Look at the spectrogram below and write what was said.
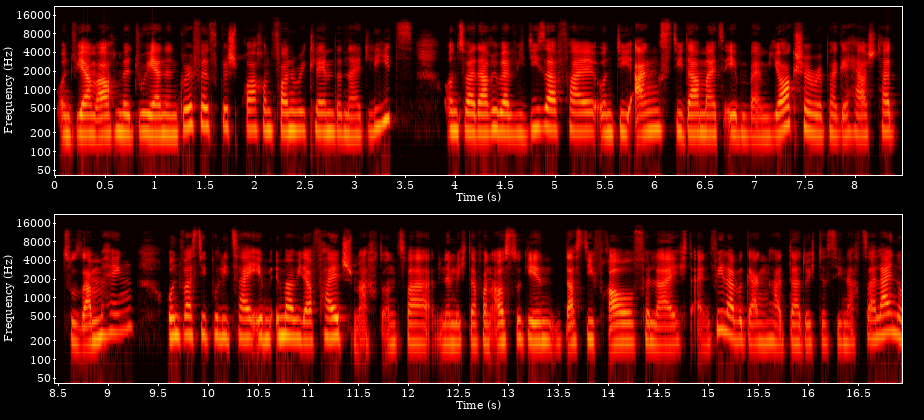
Und wir haben auch mit Rhiannon Griffith gesprochen von Reclaim the Night Leads. Und zwar darüber, wie dieser Fall und die Angst, die damals eben beim Yorkshire Ripper geherrscht hat, zusammenhängen und was die Polizei eben immer wieder falsch macht. Und zwar nämlich davon auszugehen, dass die Frau vielleicht einen Fehler begangen hat, dadurch, dass sie nachts alleine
